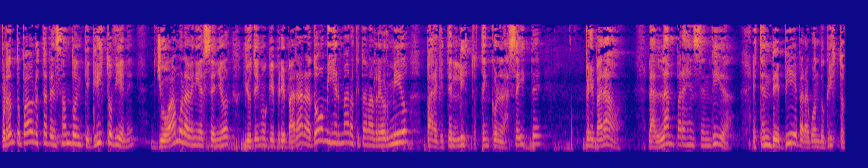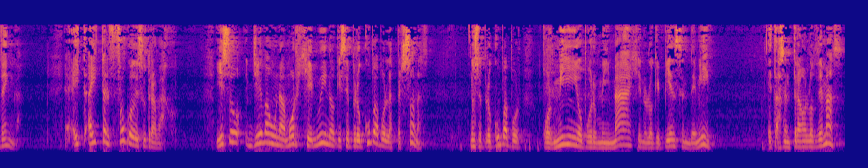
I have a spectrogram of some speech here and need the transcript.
Por tanto, Pablo está pensando en que Cristo viene, yo amo la venida del Señor, yo tengo que preparar a todos mis hermanos que están alrededor mío para que estén listos, estén con el aceite preparado, las lámparas encendidas, estén de pie para cuando Cristo venga. ahí está el foco de su trabajo. Y eso lleva a un amor genuino que se preocupa por las personas. No se preocupa por, por mí o por mi imagen o lo que piensen de mí. Está centrado en los demás.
